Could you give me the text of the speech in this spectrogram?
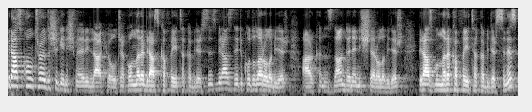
Biraz kontrol dışı gelişmeler illaki olacak. Onlara biraz kafayı takabilirsiniz. Biraz dedikodular olabilir. Arkanızdan dönen işler olabilir. Biraz bunlara kafayı takabilirsiniz.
